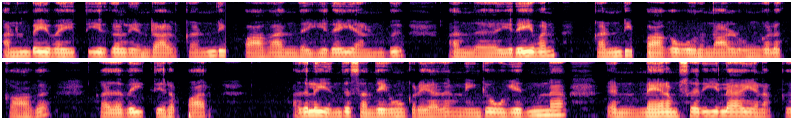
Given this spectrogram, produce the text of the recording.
அன்பை வைத்தீர்கள் என்றால் கண்டிப்பாக அந்த இறை அன்பு அந்த இறைவன் கண்டிப்பாக ஒரு நாள் உங்களுக்காக கதவை திறப்பார். அதில் எந்த சந்தேகமும் கிடையாது. நீங்கள் என்ன நேரம் சரியில்லை எனக்கு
